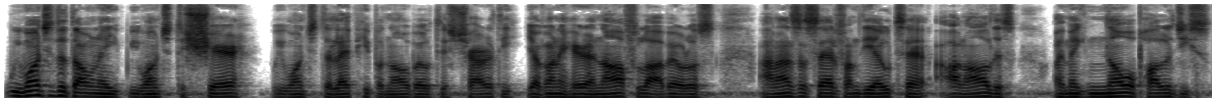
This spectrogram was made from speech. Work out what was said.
we want you to donate. We want you to share. We want you to let people know about this charity. You're going to hear an awful lot about us. And as I said from the outset on all this, I make no apologies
